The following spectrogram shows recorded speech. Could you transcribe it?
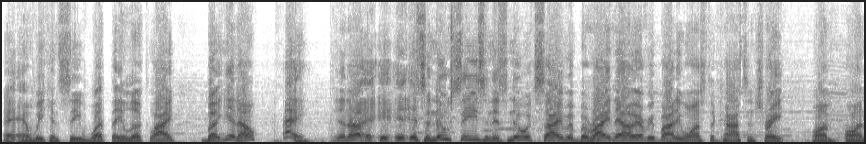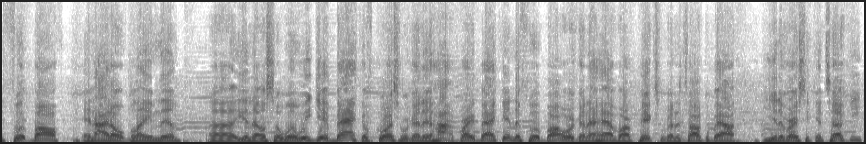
and, and we can see what they look like. But, you know, hey, you know, it, it, it's a new season, it's new excitement, but right now everybody wants to concentrate on on football, and I don't blame them. Uh, you know, so when we get back, of course, we're going to hop right back into football. We're going to have our picks. We're going to talk about University of Kentucky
